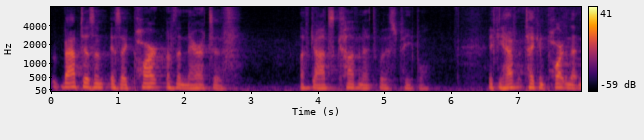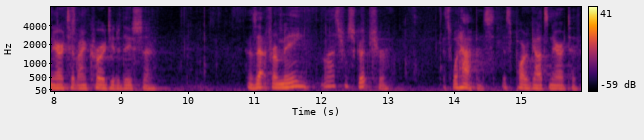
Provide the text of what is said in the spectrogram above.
Baptism is a part of the narrative of God's covenant with his people. If you haven't taken part in that narrative, I encourage you to do so. Is that from me? Well, that's from Scripture. It's what happens, it's part of God's narrative.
